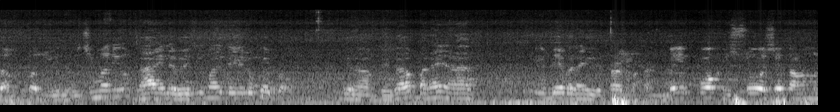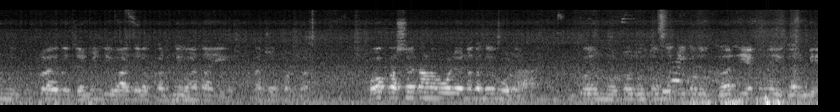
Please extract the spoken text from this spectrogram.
દમ તો વેચી માર્યો? ના એટલે વેચી મારી તો એ લોકોએ ભેગા બનાવી અને એ બે બનાવી ત્રણ મકાન ભાઈ કોક હિસ્સો હશે તાણ મને તો કે જમીનની વાત એટલે ઘરની વાત આવી કચો પડવા કોક હશે તાણ બોલ્યો ને કદી બોલો કોઈ મોટો જૂતો નથી કદી ઘર એક નહીં ઘર બે.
